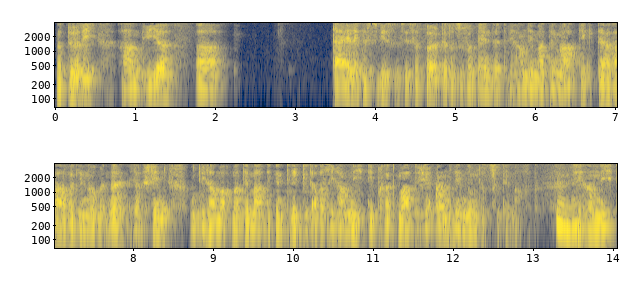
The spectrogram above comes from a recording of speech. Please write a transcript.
Natürlich haben wir äh, Teile des Wissens dieser Völker dazu verwendet. Wir haben die Mathematik der Araber genommen. Nein, ja, stimmt. Und die haben auch Mathematik entwickelt, aber sie haben nicht die pragmatische Anwendung dazu gemacht. Mhm. Sie haben nicht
